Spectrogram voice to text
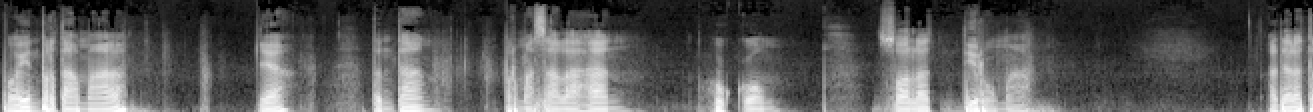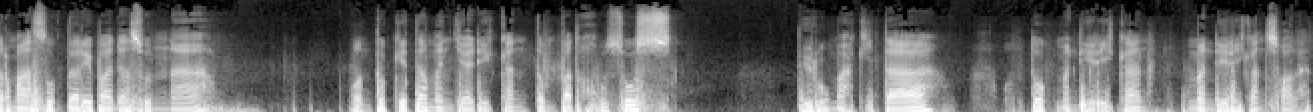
poin pertama ya, tentang permasalahan hukum sholat di rumah adalah termasuk daripada sunnah untuk kita menjadikan tempat khusus di rumah kita untuk mendirikan mendirikan sholat.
